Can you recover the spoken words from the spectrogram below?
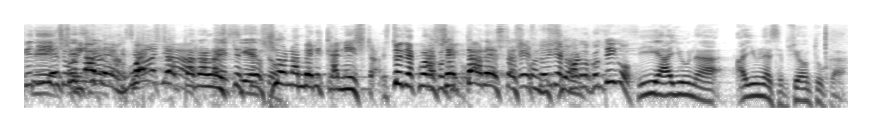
he Es una vergüenza para la Es institución americanista. Estoy de acuerdo Aceptar contigo. estas Estoy condiciones. de acuerdo contigo. Sí hay una, hay una excepción, Tuca.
